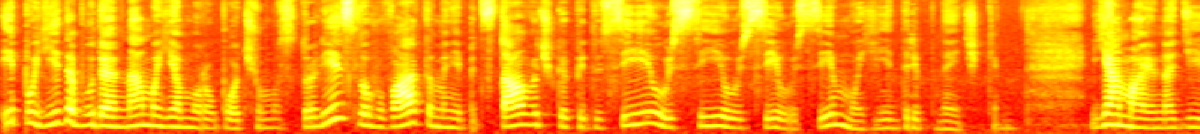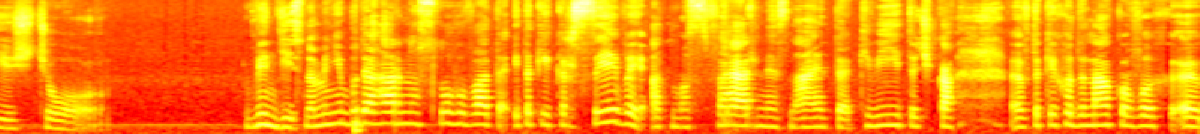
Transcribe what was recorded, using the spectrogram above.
І поїде буде на моєму робочому столі слугувати мені підставочкою під усі, усі, усі, усі мої дрібнички. Я маю надію, що він дійсно мені буде гарно слугувати. І такий красивий, атмосферний, знаєте, квіточка е, в таких одинакових, е,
